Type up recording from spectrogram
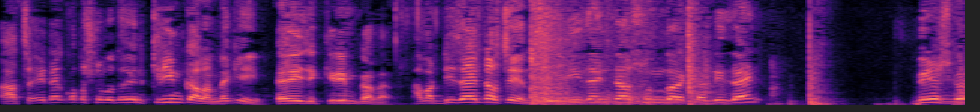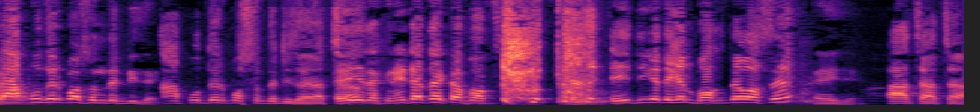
আচ্ছা এটা কত সুন্দর দেখেন ক্রিম কালার নাকি? এই যে ক্রিম কালার আবার ডিজাইনটাও চেঞ্জ ডিজাইনটাও সুন্দর একটা ডিজাইন বিশেষ করে আপুদের পছন্দের ডিজাইন আপুদের পছন্দের ডিজাইন আচ্ছা। এই যে দেখেন এটা তো একটা বক্স এইদিকে দেখেন বক্স দেওয়া আছে। এই যে। আচ্ছা আচ্ছা।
